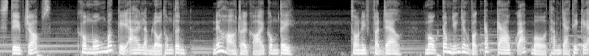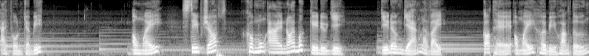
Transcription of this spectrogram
Steve Jobs không muốn bất kỳ ai làm lộ thông tin nếu họ rời khỏi công ty. Tony Fadell, một trong những nhân vật cấp cao của Apple tham gia thiết kế iPhone cho biết. Ông ấy, Steve Jobs, không muốn ai nói bất kỳ điều gì. Chỉ đơn giản là vậy. Có thể ông ấy hơi bị hoang tưởng.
